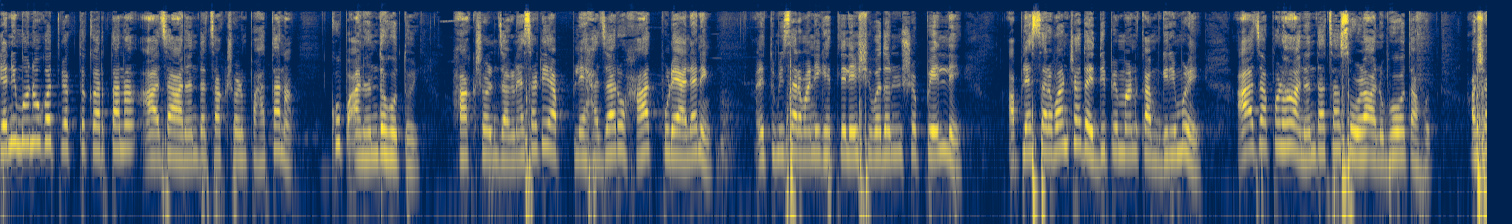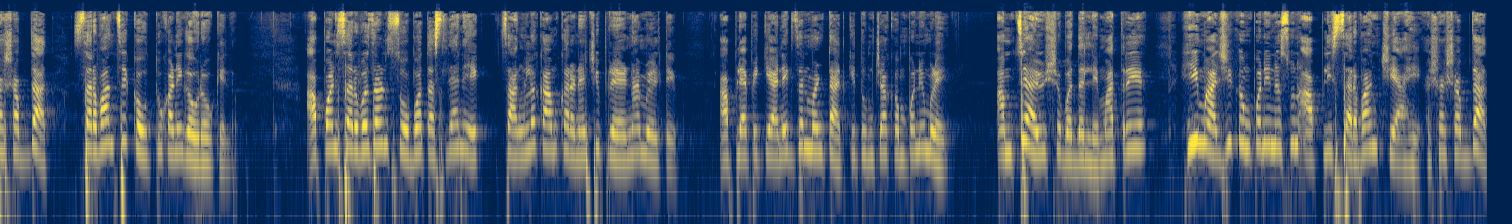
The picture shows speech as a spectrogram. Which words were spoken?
यांनी मनोगत व्यक्त करताना आज हा आनंदाचा क्षण पाहताना खूप आनंद होतोय. हा क्षण जगण्यासाठी आपले हजारो हात पुढे आल्याने आणि तुम्ही सर्वांनी घेतलेले शिवधनुष्य पेलले आपल्या सर्वांच्या दैदिप्यमान कामगिरीमुळे आज आपण हा आनंदाचा सोहळा अनुभवत आहोत. अशा शब्दात सर्वांचे कौतुक आणि गौरव केलं. आपण सर्वजण सोबत असल्याने एक चांगलं काम करण्याची प्रेरणा मिळते. आपल्यापैकी अनेकजण म्हणतात की तुमच्या कंपनीमुळे आमचे आयुष्य बदलले. मात्र ही माझी कंपनी नसून आपली सर्वांची आहे अशा शब्दात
